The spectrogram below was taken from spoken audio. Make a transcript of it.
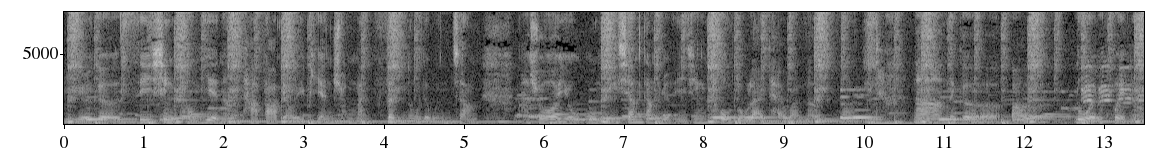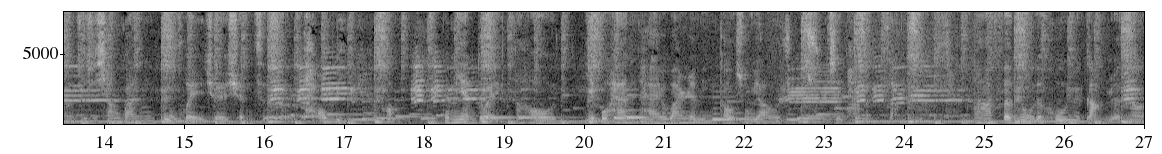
有一个 C 姓同业呢，他发表了一篇充满。他说有五名香港人已经偷渡来台湾了。嗯，那那个呃，陆委会呢，就是相关部会却选择逃避，好，不面对，然后也不和台湾人民告诉要怎么处置他们这样子。他愤怒的呼吁港人呢，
